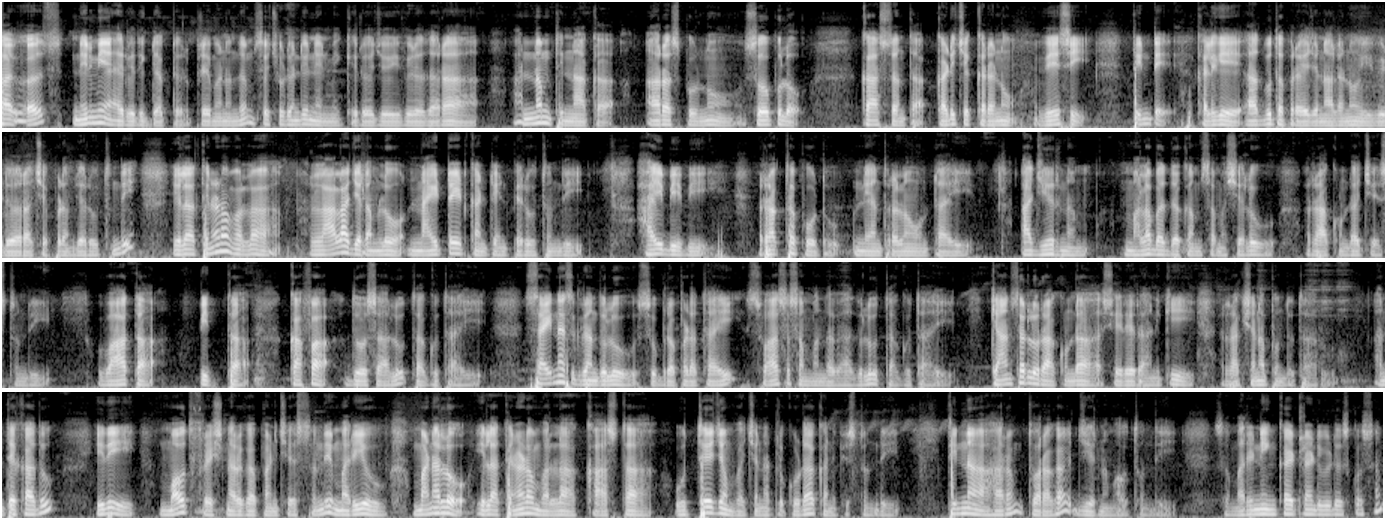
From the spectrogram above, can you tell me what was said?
Hi వాస్ నేను మీ ఆయుర్వేదిక్ డాక్టర్ ప్రేమానందం. సో చూడండి నేను మీకు ఈరోజు ఈ వీడియో ద్వారా అన్నం తిన్నాక అర స్పూను సోపులో కాస్తంత కడి చక్కెరను వేసి తింటే కలిగే అద్భుత ప్రయోజనాలను ఈ వీడియో ద్వారా చెప్పడం జరుగుతుంది. ఇలా తినడం వల్ల లాలాజలంలో నైట్రేట్ కంటెంట్ పెరుగుతుంది. హై బీబీ రక్తపోటు నియంత్రణలో ఉంటాయి. అజీర్ణం మలబద్ధకం సమస్యలు రాకుండా చేస్తుంది. వాత పిత్త కఫ దోషాలు తగ్గుతాయి. సైనస్ గ్రంథులు శుభ్రపడతాయి. శ్వాస సంబంధ వ్యాధులు తగ్గుతాయి. క్యాన్సర్లు రాకుండా శరీరానికి రక్షణ పొందుతారు. అంతేకాదు ఇది మౌత్ ఫ్రెషనర్గా పనిచేస్తుంది మరియు మనలో ఇలా తినడం వల్ల కాస్త ఉత్తేజం వచ్చినట్లు కూడా కనిపిస్తుంది. తిన్న ఆహారం త్వరగా జీర్ణం అవుతుంది సో మరిన్ని ఇంకా ఇట్లాంటి వీడియోస్ కోసం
